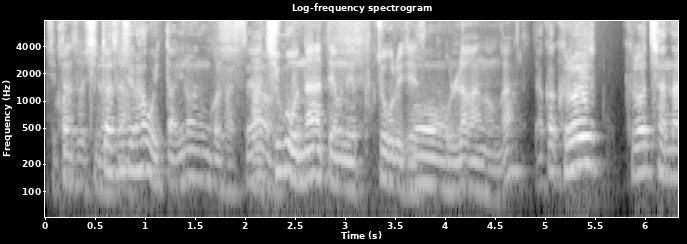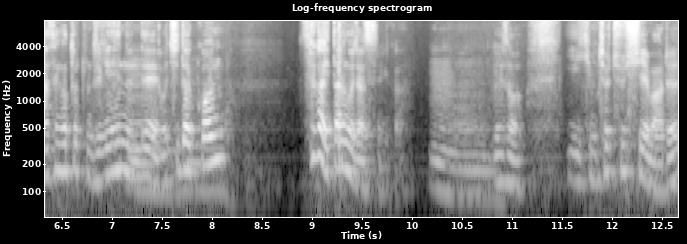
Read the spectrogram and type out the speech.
집단 거- 서식 집단 서식을 하고 있다 이런 걸 봤어요. 아 지구 온난화 때문에 북쪽으로 이제 뭐. 올라가는 건가? 약간 그럴 그렇지 않나 생각도 좀 들긴 했는데 어찌 됐건 새가 있다는 거지 않습니까? 음. 그래서 이 김철출 씨의 말은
